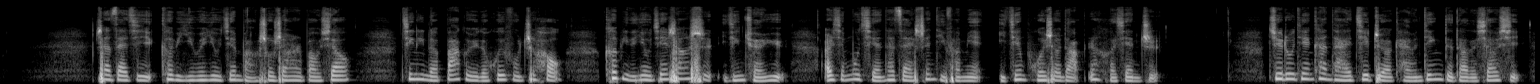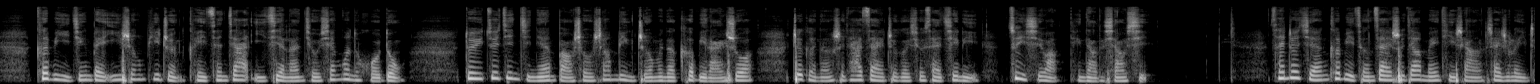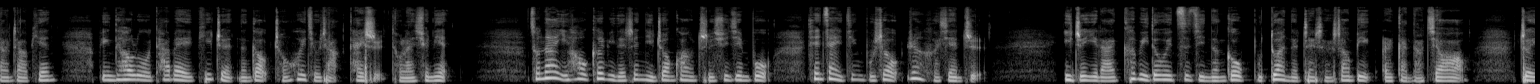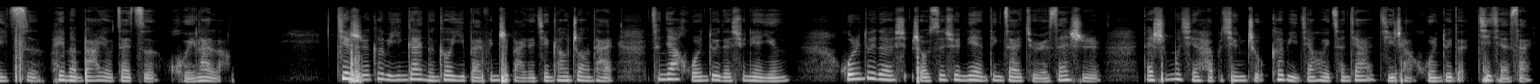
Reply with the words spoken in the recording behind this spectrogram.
上赛季，科比因为右肩膀受伤而报销，经历了八个月的恢复之后，科比的右肩伤势已经痊愈，而且目前他在身体方面已经不会受到任何限制。据露天看台记者凯文丁得到的消息，科比已经被医生批准可以参加一切篮球相关的活动。对于最近几年饱受伤病折磨的科比来说，这可能是他在这个休赛期里最希望听到的消息。赛周前，科比曾在社交媒体上晒出了一张照片，并透露他被批准能够重回球场开始投篮训练。从那以后，科比的身体状况持续进步，现在已经不受任何限制。一直以来，科比都为自己能够不断的战胜伤病而感到骄傲。这一次，黑曼巴又再次回来了。届时，科比应该能够以百分之百的健康状态参加湖人队的训练营。湖人队的首次训练定在九月三十日，但是目前还不清楚科比将会参加几场湖人队的季前赛。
